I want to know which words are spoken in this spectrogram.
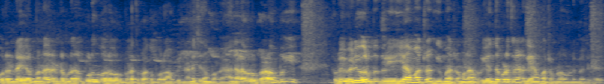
ஒரு ரெண்டே கால் மணி நேரம் ரெண்டு மணி நேரம் பொழுது போகிற ஒரு படத்தை பார்க்க போகிறோம் அப்படின்னு நினச்சி தான் போவேன். அதனால் ஒரு படம் போய் இப்படி வெளியே வரும்போது பெரிய ஏமாற்றம் கீமாற்றம்லாம் அப்படி எந்த படத்துலையும் எனக்கு ஏமாற்றம்லாம் ஒன்றுமே கிடையாது.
